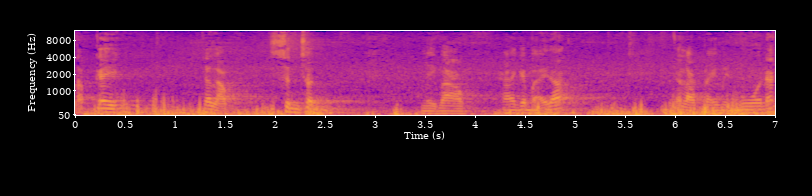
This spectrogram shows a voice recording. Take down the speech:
lắp cây cái lọc sinh sinh này vào hai cái bể đó. Cái lọc này mình mua đất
